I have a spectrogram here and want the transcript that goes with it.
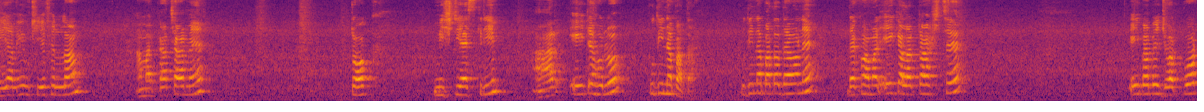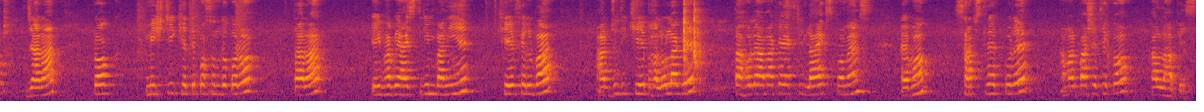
এই আমি উঠিয়ে ফেললাম আমার কাঁচা আমের টক মিষ্টি আইসক্রিম আর এইটা হলো পুদিনা পাতা। পুদিনা পাতা দেওয়ানে দেখো আমার এই কালারটা আসছে। এইভাবে ঝটপট যারা টক মিষ্টি খেতে পছন্দ করো, তারা এইভাবে আইসক্রিম বানিয়ে খেয়ে ফেলবা। আর যদি খেয়ে ভালো লাগে, তাহলে আমাকে একটি লাইকস কমেন্টস এবং সাবস্ক্রাইব করে আমার পাশে থেকো। আল্লাহ হাফেজ।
